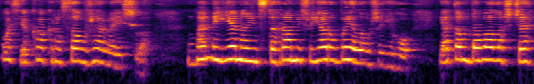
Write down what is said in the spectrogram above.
Ось яка краса вже вийшла. У мене є на інстаграмі, що я робила вже його. Я там давала ще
